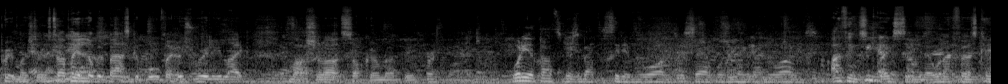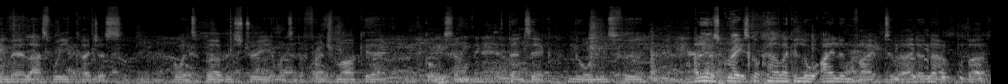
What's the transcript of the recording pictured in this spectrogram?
pretty much those. So I played a little bit of basketball, but it was really like martial arts, soccer, and rugby. What are your thoughts just about the city of New Orleans yourself? What do you think about New Orleans? I think it's a great city. You know, when I first came here last week, I just I went to Bourbon Street, I went to the French Market, got me some authentic New Orleans food. I think it's great. It's got kind of like a little island vibe to it. I don't know, but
